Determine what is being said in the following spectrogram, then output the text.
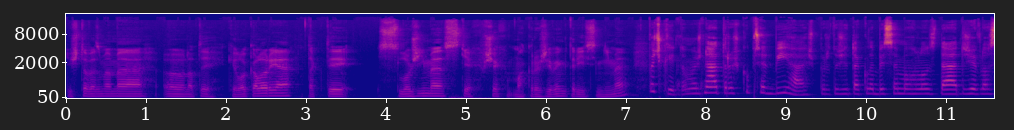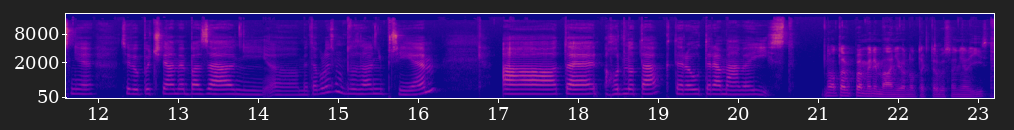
Když to vezmeme uh, na ty kilokalorie, tak ty složíme z těch všech makroživin, který sníme. Počkej, to možná trošku předbíháš, protože takhle by se mohlo zdát, že vlastně si vypočítáme bazální uh, metabolismus, bazální příjem a to je hodnota, kterou teda máme jíst. No to je úplně minimální hodnota, kterou bychom měli jíst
